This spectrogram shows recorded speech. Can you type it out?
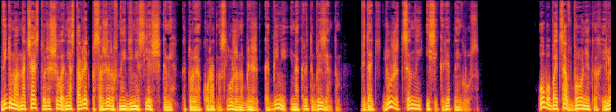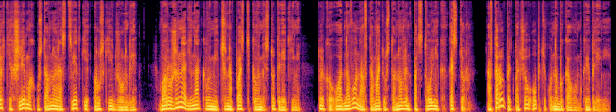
Видимо, начальство решило не оставлять пассажиров наедине с ящиками, которые аккуратно сложены ближе к кабине и накрыты брезентом. Видать, дюжи ценный и секретный груз. Оба бойца в брониках и легких шлемах уставной расцветки «Русские джунгли». Вооружены одинаковыми чернопластиковыми 103-ми, только у одного на автомате установлен подствольник «Костер», а второй предпочел оптику на боковом креплении.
